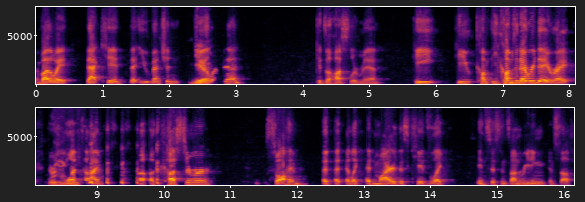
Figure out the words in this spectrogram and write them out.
And by the way, that kid that you mentioned, Yeah. Jalen, man, kid's a hustler, man. He he come he comes in every day, right? There was one time a, a customer saw him, a, a- like admired this kid's like insistence on reading and stuff.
